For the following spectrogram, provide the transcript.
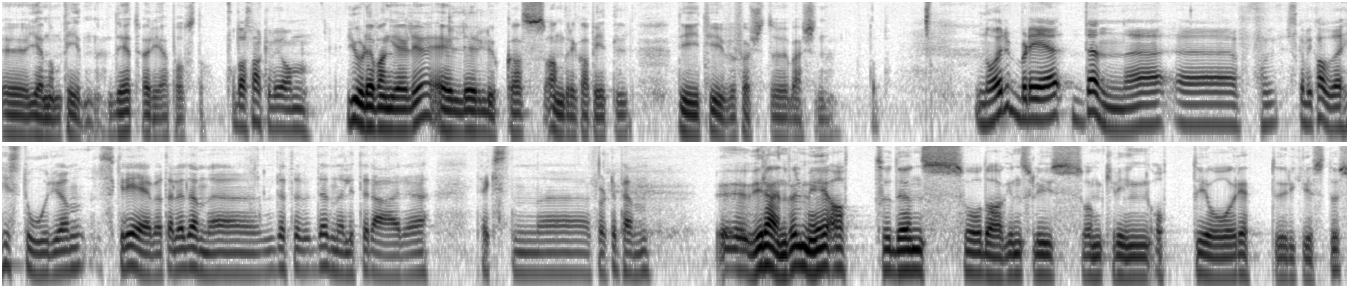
uh, gjennom tidene. Det tør jeg påstå. Og da snakker vi om Juleevangeliet eller Lukas andre kapittel, de 20 første versene. Når ble denne uh, skal vi kalle det historien skrevet, eller denne, dette, denne litterære teksten uh, ført til pennen? Uh, vi regner vel med at den så dagens lys omkring 80 år etter Kristus.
